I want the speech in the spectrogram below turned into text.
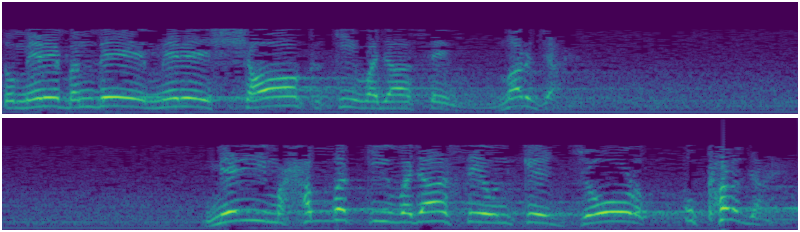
تو میرے بندے، میرے شوق کی وجہ سے مر جائیں۔ میری محبت کی وجہ سے ان کے جوڑ اکھڑ جائیں۔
